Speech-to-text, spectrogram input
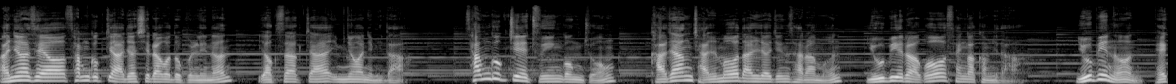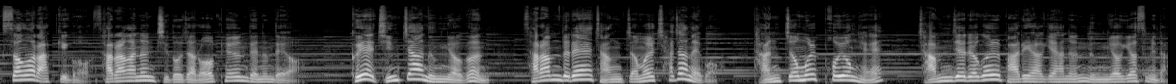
안녕하세요. 삼국지 아저씨라고도 불리는 역사학자 임용한입니다. 삼국지의 주인공 중 가장 잘못 알려진 사람은 유비라고 생각합니다. 유비는 백성을 아끼고 사랑하는 지도자로 표현되는데요. 그의 진짜 능력은 사람들의 장점을 찾아내고 단점을 포용해 잠재력을 발휘하게 하는 능력이었습니다.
